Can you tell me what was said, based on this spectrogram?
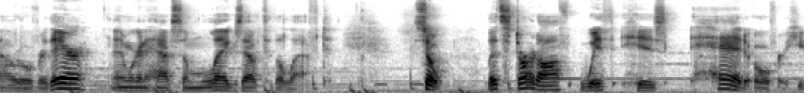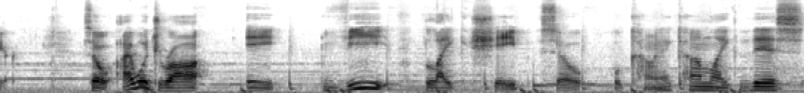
out over there, and we're to have some legs out to the left. So let's start off with his head over here. So I will draw a V-like shape. So we'll kind of come like this,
